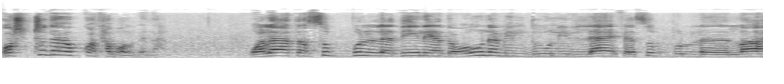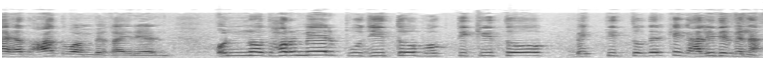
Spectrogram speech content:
কষ্টদায়ক কথা বলবে না। ওয়ালা তাসুব্বুল্লাযীন ইয়াদউনা মিন দুনিল্লাহি ফাসুব্বুল্লাহ আদওয়াম বিগাইরি ইলম। অন্য ধর্মের পূজিত, ভক্তিকৃত ব্যক্তিত্বদেরকে গালি দেবে না।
